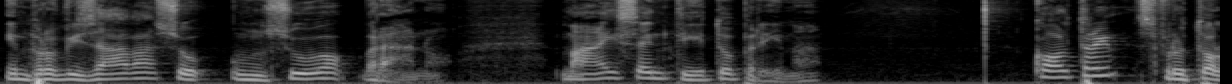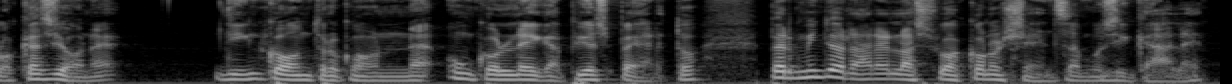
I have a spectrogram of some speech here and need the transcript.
improvvisava su un suo brano, mai sentito prima. Coltrane sfruttò l'occasione di incontro con un collega più esperto per migliorare la sua conoscenza musicale.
